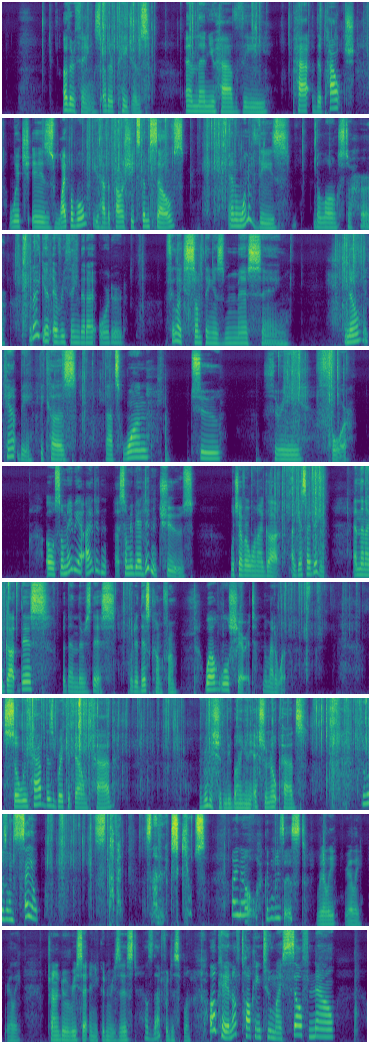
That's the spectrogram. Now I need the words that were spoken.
other things, other pages. And then you have the pa the pouch, which is wipeable. You have the power sheets themselves. And one of these belongs to her. Did I get everything that I ordered? I feel like something is missing. No, it can't be because that's one, two, three, four. Oh, so maybe I didn't, uh, so maybe I didn't choose whichever one I got. I guess I didn't. And then I got this, but then there's this. Where did this come from? Well, we'll share it no matter what. So we have this break it down pad. I really shouldn't be buying any extra notepads. It was on sale. Stop it. That's not an excuse. I know. I couldn't resist. Really? Really? Really? Trying to do a reset and you couldn't resist? How's that for discipline? Okay, enough talking to myself now.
